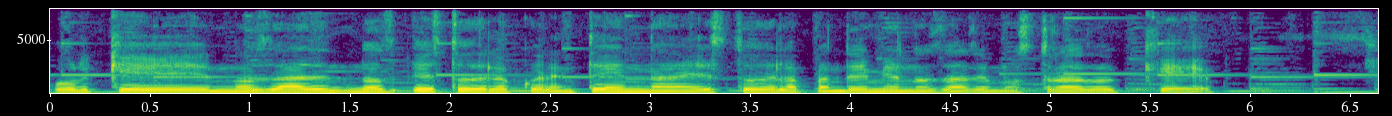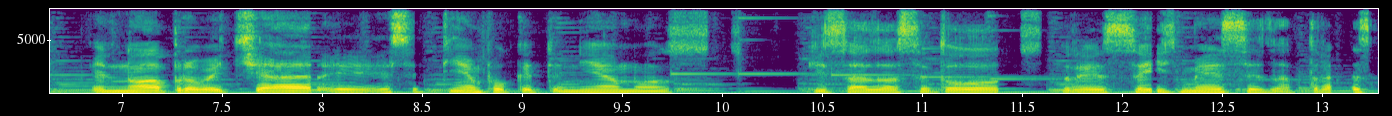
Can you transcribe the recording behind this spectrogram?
Porque nos da esto de la cuarentena, esto de la pandemia nos ha demostrado que el no aprovechar eh, ese tiempo que teníamos quizás hace dos, tres, seis meses atrás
